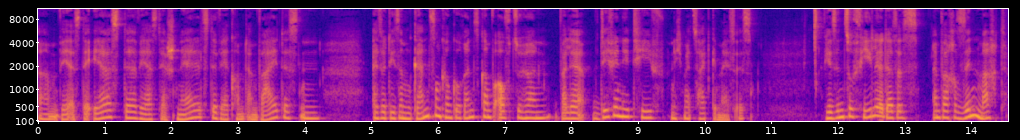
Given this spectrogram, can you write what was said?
ähm, wer ist der Erste, wer ist der Schnellste, wer kommt am weitesten, also diesem ganzen Konkurrenzkampf aufzuhören, weil er definitiv nicht mehr zeitgemäß ist. Wir sind so viele, dass es einfach Sinn macht,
